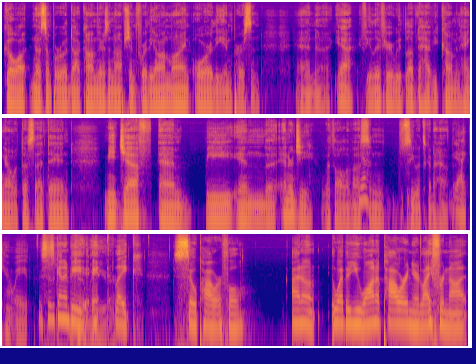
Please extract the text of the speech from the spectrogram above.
go on nosimpleroad.com. There's an option for the online or the in person, and uh, yeah, if you live here, we'd love to have you come and hang out with us that day and meet Jeff and be in the energy with all of us Yeah. and see what's going to happen. Yeah, I can't wait. This is going to be either. like so powerful. I don't whether you want a power in your life or not.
